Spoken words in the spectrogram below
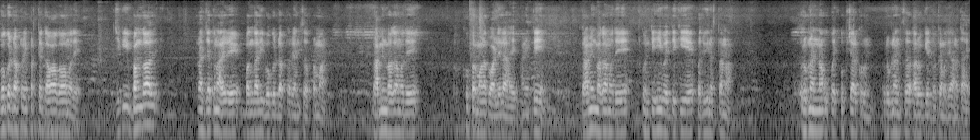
बोगट डॉक्टर हे प्रत्येक गावागावामध्ये जे की बंगाल राज्यातून आलेले बंगाली बोगट डॉक्टर यांचं प्रमाण ग्रामीण भागामध्ये खूप प्रमाणात वाढलेलं आहे आणि ते ग्रामीण भागामध्ये कोणतीही वैद्यकीय पदवी नसताना रुग्णांना उप उपचार करून रुग्णांचं आरोग्य धोक्यामध्ये आणत आहे.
